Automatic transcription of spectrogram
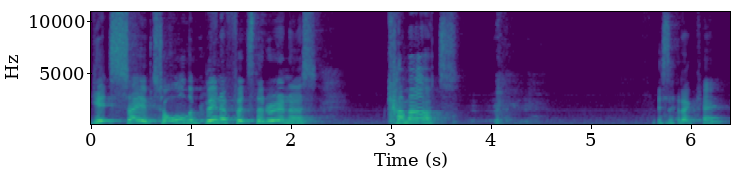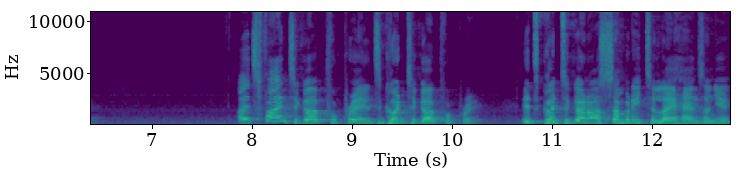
gets saved. So all the benefits that are in us come out. Is that okay? Oh, it's fine to go up for prayer. It's good to go up for prayer. It's good to go and ask somebody to lay hands on you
